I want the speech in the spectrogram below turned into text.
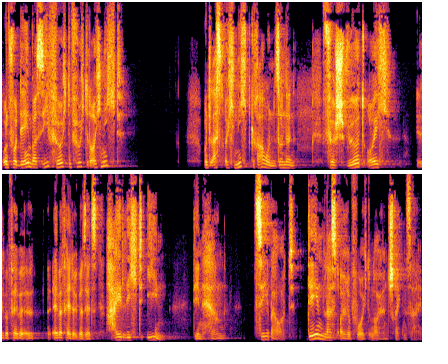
Und vor dem, was sie fürchten, fürchtet euch nicht. Und lasst euch nicht grauen, sondern verschwört euch, Elberfelder übersetzt, heiligt ihn, den Herrn Zebaoth. Den lasst eure Furcht und euren Schrecken sein.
